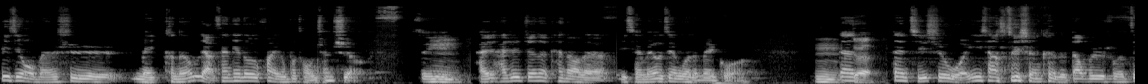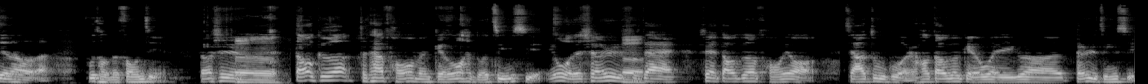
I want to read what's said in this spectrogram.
毕竟我们是每可能两三天都会换一个不同城市，所以还还是真的看到了以前没有见过的美国。嗯，但但其实我印象最深刻的，倒不是说见到了不同的风景，主要是刀哥和他朋友们给了我很多惊喜。因为我的生日是在是在刀哥朋友。家度过，然后刀哥给了我一个生日惊喜，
